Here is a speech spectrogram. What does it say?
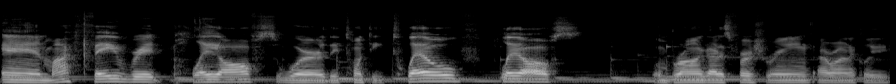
And my favorite playoffs were the 2012 playoffs when Bron got his first ring, ironically.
